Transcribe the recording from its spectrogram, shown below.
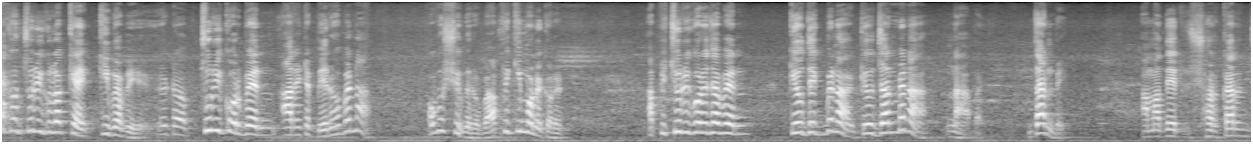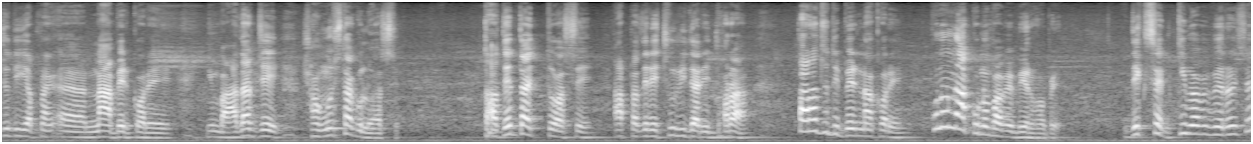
এখন চুরিগুলো কীভাবে? এটা চুরি করবেন আর এটা বের হবে না? অবশ্যই বের হবে। আপনি কি মনে করেন? আপনি চুরি করে যাবেন, কেউ দেখবে না, কেউ জানবে না? না ভাই, জানবে। আমাদের সরকার যদি আপনার না বের করে কিংবা আদার যে সংস্থাগুলো আছে, তাদের দায়িত্ব আছে আপনাদের এই চুরিদারি ধরা, তারা যদি বের না করে, কোনো না কোনোভাবে বের হবে। দেখছেন কীভাবে বের হয়েছে?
